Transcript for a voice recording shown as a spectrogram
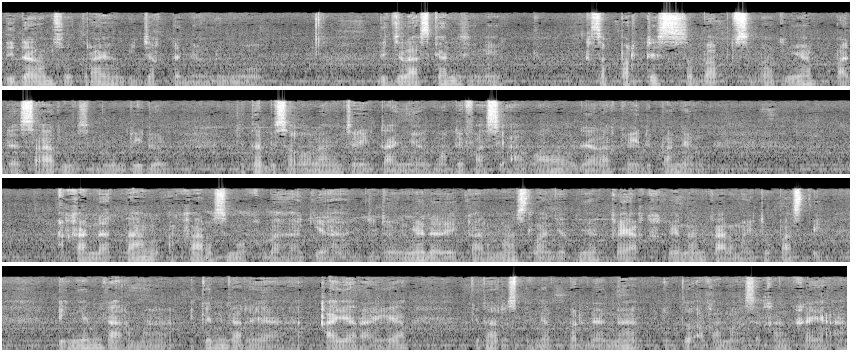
di dalam sutra yang bijak dan yang dungu. Dijelaskan di sini seperti sebab-sebabnya pada saat sebelum tidur. Kita bisa ulang ceritanya. Motivasi awal adalah kehidupan yang akan datang akar semua kebahagiaan judulnya dari karma selanjutnya keyakinan karma itu pasti ingin karma ingin karya kaya raya kita harus banyak berdana itu akan menghasilkan kekayaan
